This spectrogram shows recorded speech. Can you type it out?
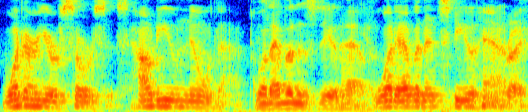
What are your sources? How do you know that? What evidence do you have? What evidence do you have? Right.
